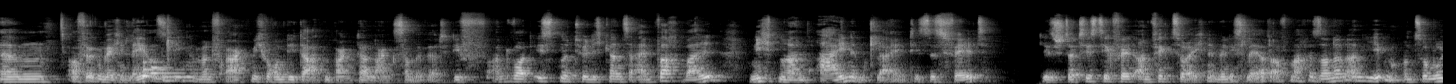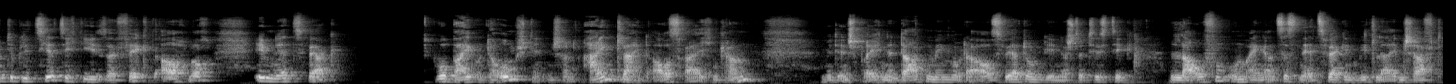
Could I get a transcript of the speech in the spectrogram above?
ähm, auf irgendwelchen Layouts liegen und man fragt mich, warum die Datenbank da langsamer wird. Die Antwort ist natürlich ganz einfach, weil nicht nur an einem Client dieses Feld, dieses Statistikfeld anfängt zu rechnen, wenn ich das Layout aufmache, sondern an jedem. Und so multipliziert sich dieser Effekt auch noch im Netzwerk, wobei unter Umständen schon ein Client ausreichen kann mit entsprechenden Datenmengen oder Auswertungen, die in der Statistik laufen, um ein ganzes Netzwerk in Mitleidenschaft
